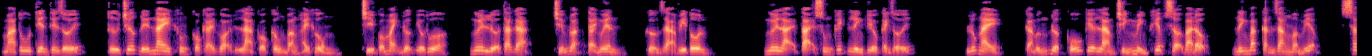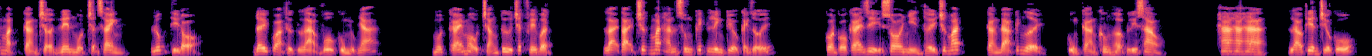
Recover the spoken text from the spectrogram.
Mà tu tiên thế giới, từ trước đến nay không có cái gọi là có công bằng hay không, chỉ có mạnh được yếu thua, ngươi lửa ta gạt, chiếm đoạt tài nguyên, cường giả vi tôn. Ngươi lại tại xung kích linh tiểu cảnh giới. Lúc này, cảm ứng được cố kia làm chính mình khiếp sợ ba động, linh bắc cắn răng mở miệng, sắc mặt càng trở nên một trận xanh, lúc thì đỏ. Đây quả thực là vô cùng nhục nhã. Một cái màu trắng tư chất phế vật lại tại trước mắt hắn xung kích linh tiểu cảnh giới. Còn có cái gì so nhìn thấy trước mắt, càng đả kích người, cũng càng không hợp lý sao? Ha ha ha, lão thiên chiếu cố,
